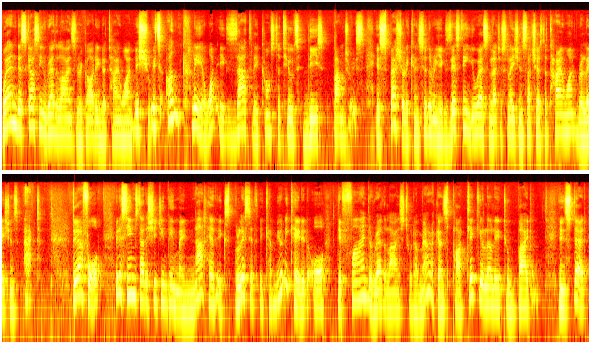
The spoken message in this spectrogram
when discussing red lines regarding the Taiwan issue, it's unclear what exactly constitutes these boundaries, especially considering existing US legislation such as the Taiwan Relations Act. Therefore, it seems that Xi Jinping may not have explicitly communicated or defined the red lines to the Americans, particularly to Biden. Instead,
